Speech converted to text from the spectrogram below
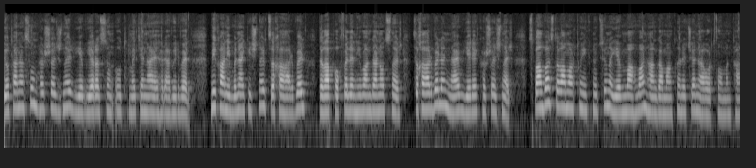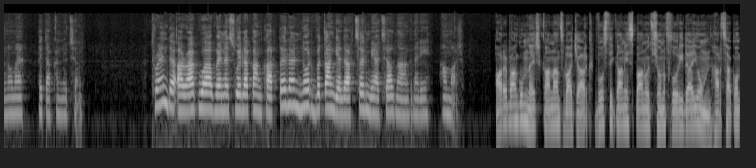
70 հրշեջներ եւ 38 մեքենա է հրավիրվել։ Մի քանի բնակիչներ ծխահարվել, տեղափոխվել են հիվանդանոցներ, ծխահարվել են նաեւ 3 հրշեջներ։ Սպանված տղամարդու ինքնությունը եւ մահվան հանգամանքները չեն հաղորդվում, ընթանում է հետաքննություն։ De Aragua վենեսուելական կարտելը նոր վտանգ է դարձել Միացյալ Նահանգների համար։ Արևանգումներ, կանանց վաճառք, ոստիկանի սպանություն Ֆլորիդայում, հարցակում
